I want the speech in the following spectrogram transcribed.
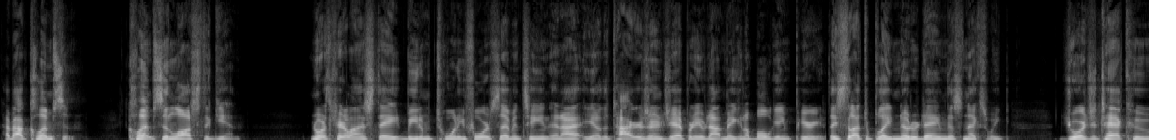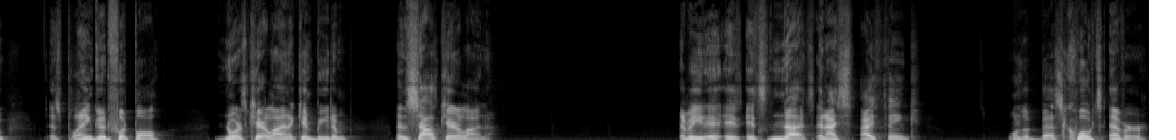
How about Clemson? Clemson lost again. North Carolina State beat them 24 17. And I, you know, the Tigers are in jeopardy of not making a bowl game, period. They still have to play Notre Dame this next week. Georgia Tech, who is playing good football. North Carolina can beat them. And South Carolina. I mean, it, it, it's nuts. And I, I think one of the best quotes ever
